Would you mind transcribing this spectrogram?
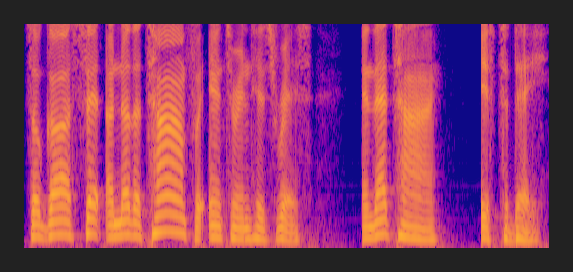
So God set another time for entering his rest, and that time is today.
